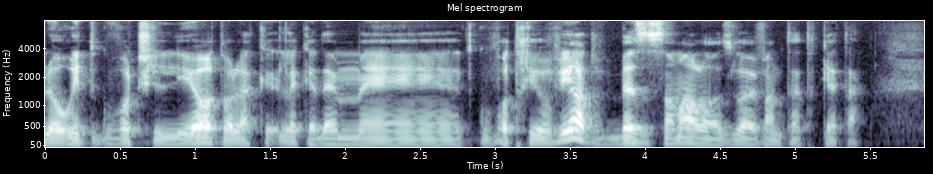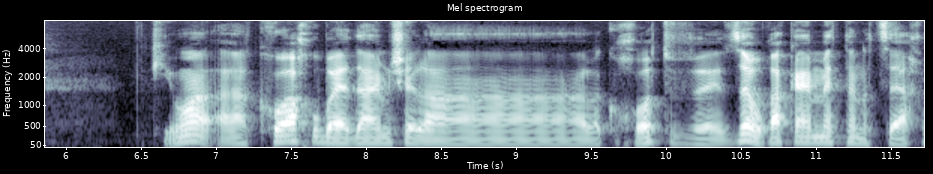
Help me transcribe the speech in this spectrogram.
להוריד תגובות שליליות או לק- לקדם uh, תגובות חיוביות ובזוס אמר לו אז לא הבנת את הקטע. כי הוא, הכוח הוא בידיים של הלקוחות וזהו רק האמת תנצח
